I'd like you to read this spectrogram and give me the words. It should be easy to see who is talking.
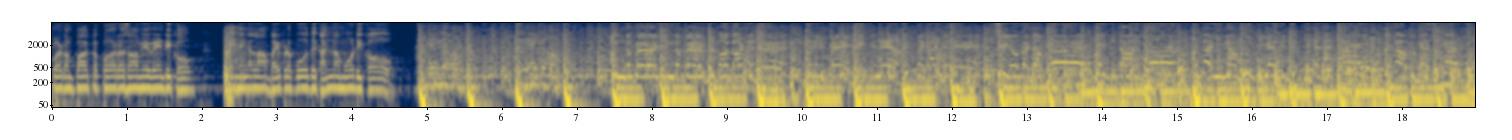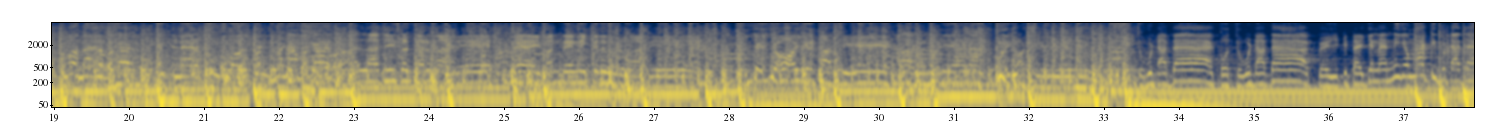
Speaker 1: படம் பார்க்க போற சாமியை வேண்டிக்கோ. குழந்தைங்கெல்லாம் பயப்பட போது கண்ணை மூடிக்கோ.
Speaker 2: அந்த பேய் இந்த பேய் காட்டுது. புலி பேய் நைட்டு நேரம் வித்த காட்டுது. சியோ பெட்டா பேய் வைத்துட்டாரு போய். அங்க இங்க ஊத்தி ஏந்தி நிக்கிதடா டாய் அக்கா புக்கா சிக்கர் அம்மா மேல வகர் நைட்டு நேரம் தூங்கும் போது பண்ணி மண்ணா மகர் அல்லா ஜீசஸ் கருமாரே பேய் வந்து நிக்குது ஒரு மாதிரி விடாத கொத்து விடாத பேய்கிட்ட என்ன நீயும் மாட்டி விடாத.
